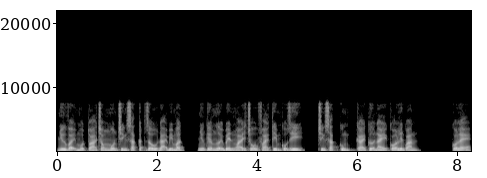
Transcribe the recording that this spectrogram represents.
như vậy một tòa trong môn chính xác cất giấu đại bí mật, những kia người bên ngoài chỗ phải tìm cổ di, chính xác cùng cái cửa này có liên quan. Có lẽ,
